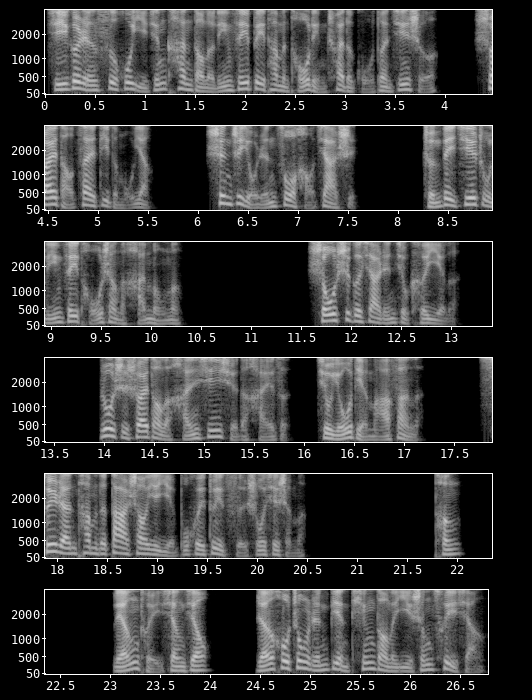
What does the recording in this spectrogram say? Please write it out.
几个人似乎已经看到了林飞被他们头领踹得骨断筋折、摔倒在地的模样。甚至有人做好架势，准备接住林飞头上的韩萌萌。收拾个下人就可以了，若是摔到了韩新雪的孩子，就有点麻烦了。虽然他们的大少爷也不会对此说些什么。砰！两腿相交，然后众人便听到了一声脆响，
